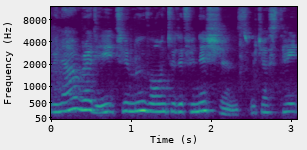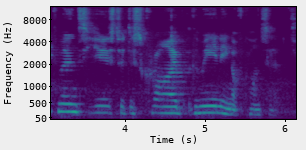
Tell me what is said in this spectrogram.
We're now ready to move on to definitions, which are statements used to describe the meaning of concepts.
